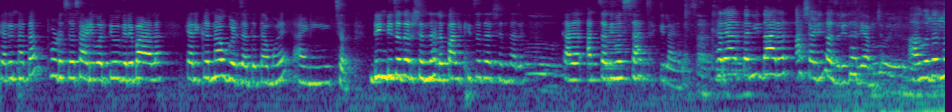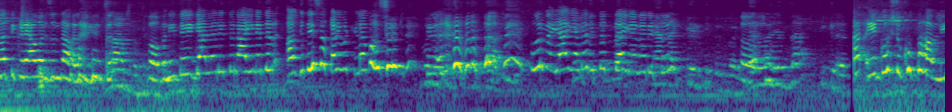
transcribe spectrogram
कारण आता थोडंसं साडीवरती वगैरे बाळाला कॅरी करणं अवघड जातं त्यामुळे. आणि चल दिंडीचं दर्शन झालं पालखीचं दर्शन झालं. काल आजचा दिवस सार्थकी लागला. खऱ्या अर्थाने दारात आषाढी साजरी झाली आमच्या. अगोदर ना तिकडे आवर्जून जावं लागायचं. हो पण इथे गॅलरीतून आईने तर अगदी सकाळी उठल्यापासून पूर्ण या गॅलरीतून त्या गॅलरीतून. हो. एक गोष्ट खूप भावली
